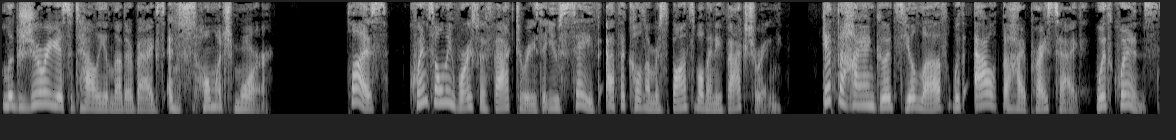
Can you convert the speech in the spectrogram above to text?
luxurious Italian leather bags, and so much more. Plus, Quince only works with factories that use safe, ethical, and responsible manufacturing. Get the high-end goods you'll love without the high price tag with Quince.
